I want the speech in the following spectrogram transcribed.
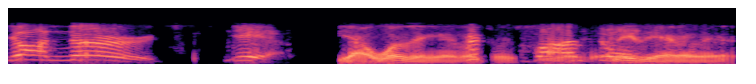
Y'all nerds. Yeah. Yeah, I wasn't getting no pussy. Doom. didn't handle that.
